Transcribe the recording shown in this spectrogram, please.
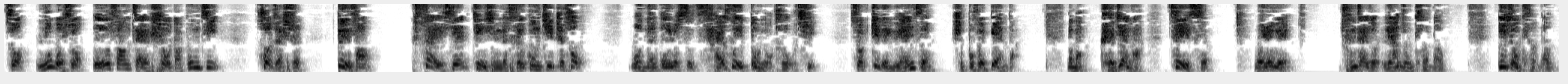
说，如果说俄方在受到攻击，或者是对方率先进行了核攻击之后，我们俄罗斯才会动用核武器。说这个原则是不会变的。那么可见呢，这一次，我认为存在着两种可能，一种可能，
